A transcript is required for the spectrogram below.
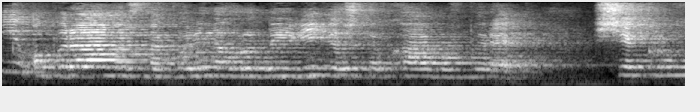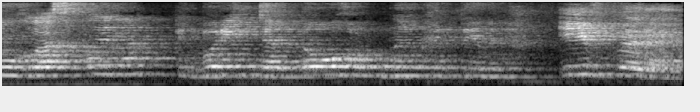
І опираємось на коліна грудний відділ, штовхаємо вперед. Ще кругла спина, підборіддя до грудної клітини. І вперед.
